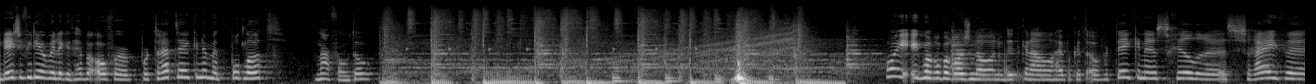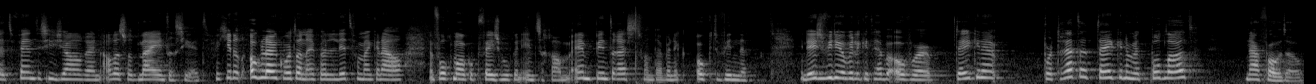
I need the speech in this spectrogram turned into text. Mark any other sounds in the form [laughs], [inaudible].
In deze video wil ik het hebben over portrettekenen met potlood naar foto. Hoi, ik ben Robin Roosendaal en op dit kanaal heb ik het over tekenen, schilderen, schrijven, het fantasy genre en alles wat mij interesseert. Vind je dat ook leuk? Word dan even lid van mijn kanaal en volg me ook op Facebook en Instagram en Pinterest, want daar ben ik ook te vinden. In deze video wil ik het hebben over tekenen, portretten tekenen met potlood naar foto.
